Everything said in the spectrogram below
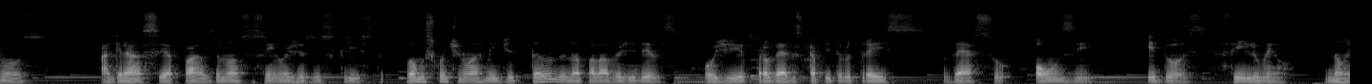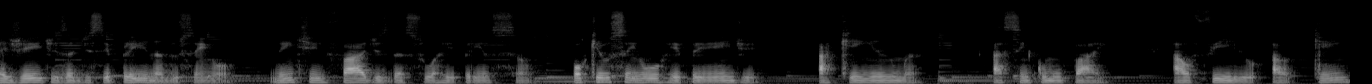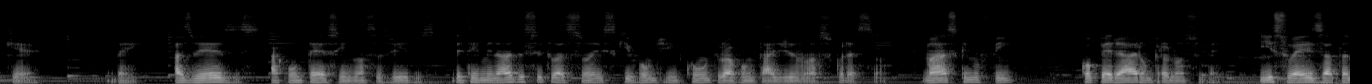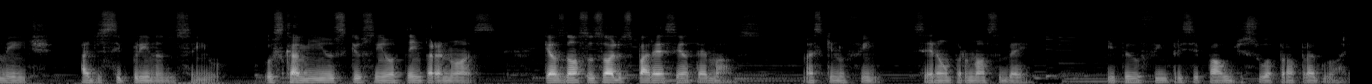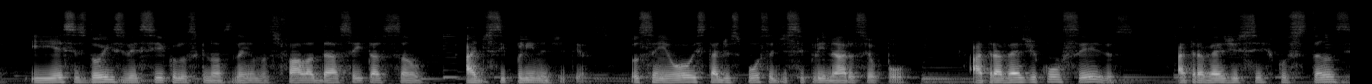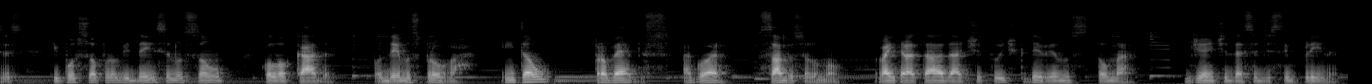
irmãos, a graça e a paz do nosso Senhor Jesus Cristo. Vamos continuar meditando na palavra de Deus. Hoje, Provérbios capítulo 3, verso 11 e 12. Filho meu, não rejeites a disciplina do Senhor, nem te enfades da sua repreensão, porque o Senhor repreende a quem ama, assim como o Pai ao filho a quem quer bem. Às vezes acontecem em nossas vidas determinadas situações que vão de encontro à vontade do nosso coração, mas que no fim cooperaram para o nosso bem. Isso é exatamente a disciplina do Senhor. Os caminhos que o Senhor tem para nós, que aos nossos olhos parecem até maus, mas que no fim serão para o nosso bem e pelo fim principal de Sua própria glória. E esses dois versículos que nós lemos fala da aceitação à disciplina de Deus. O Senhor está disposto a disciplinar o seu povo através de conselhos, através de circunstâncias que por sua providência nos são colocadas. Podemos provar. Então, Provérbios, agora, sábio Salomão, vai tratar da atitude que devemos tomar diante dessa disciplina,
